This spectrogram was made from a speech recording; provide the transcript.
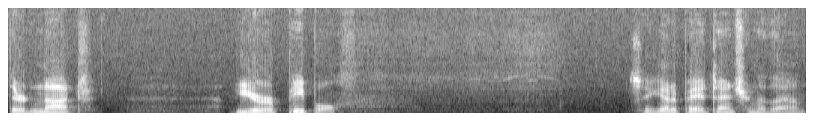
They're not your people. So you got to pay attention to that.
